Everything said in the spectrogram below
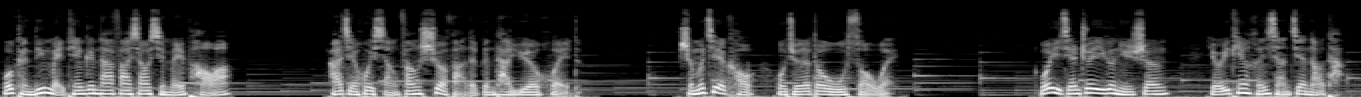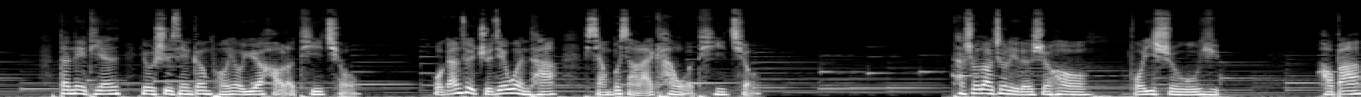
我肯定每天跟她发消息没跑啊，而且会想方设法的跟她约会的。什么借口，我觉得都无所谓。我以前追一个女生，有一天很想见到她，但那天又事先跟朋友约好了踢球，我干脆直接问她想不想来看我踢球。她说到这里的时候，我一时无语。好吧，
